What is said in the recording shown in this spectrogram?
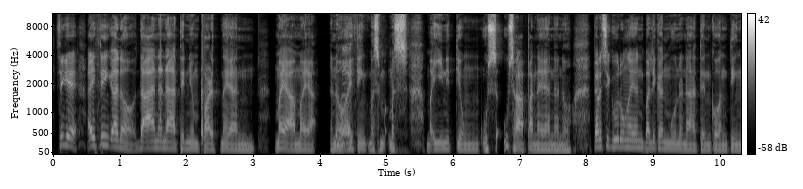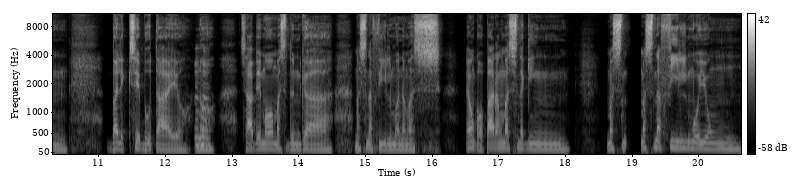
Sige, I think ano, daanan natin yung part na yan maya-maya. Ano, Mhm. I think mas mas mainit yung us- usapan na yan ano. Pero siguro ngayon balikan muna natin konting balik Cebu tayo, no? Sabi mo mas dun ka mas na feel mo na mas ewan ko, parang mas naging mas mas na feel mo yung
